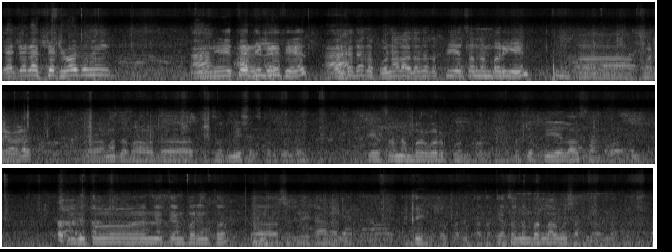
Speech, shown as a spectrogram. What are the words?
याचं लक्ष ठेवा तुम्ही. आणि दिल्लीत ते-? त्याचा फोन आला होता त्याचा पी एचा नंबर येईल अं, थोड्या वेळात. माझा भाऊ तिचा मेसेज करतो पी एचा नंबरवर फोन करतो मग त्या पी एला सांगू आपण. म्हणजे तो नेत्यांपर्यंत सगळे काय राहिले देईल तोपर्यंत. आता त्याचा नंबर लागू शकणार नाही.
